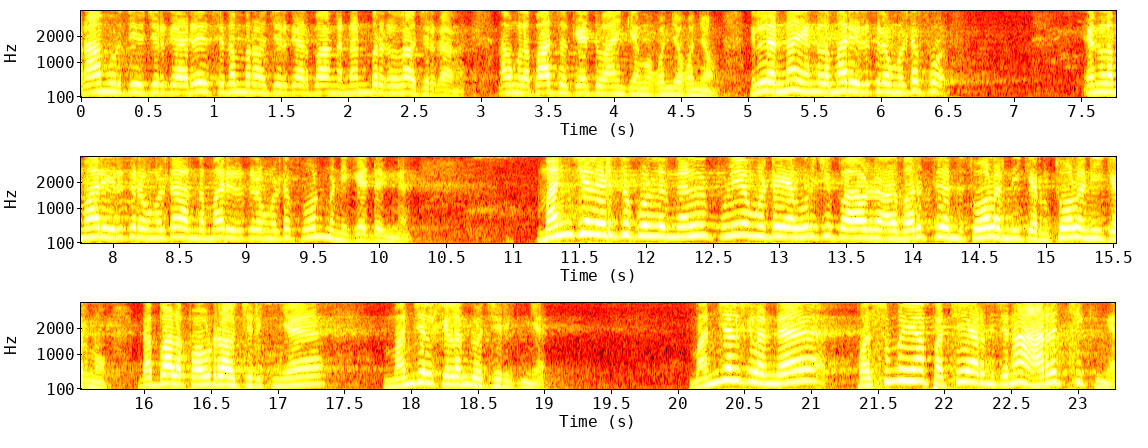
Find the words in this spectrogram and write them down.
ராமூர்த்தி வச்சுருக்காரு சிதம்பரம் வச்சுருக்காருப்பா அங்கே நண்பர்கள்லாம் வச்சுருக்காங்க. அவங்கள பார்த்து கேட்டு வாங்கிக்கோங்க கொஞ்சம் கொஞ்சம். இல்லைன்னா எங்களை மாதிரி இருக்கிறவங்கள்ட்ட ஃபோ எங்களை மாதிரி இருக்கிறவங்கள்ட்ட அந்த மாதிரி இருக்கிறவங்கள்ட்ட ஃபோன் பண்ணி கேட்டுங்க மஞ்சள் எடுத்துக்கொள்ளுங்கள் புளியங்கொட்டையை உரிச்சு பவுடர் அதை வறுத்து அந்த தோலை நீக்கிறணும் தோலை நீக்கிறணும் டப்பாவில் பவுடராக வச்சுருக்கீங்க மஞ்சள் கிழங்கு வச்சுருக்கீங்க. மஞ்சள் கிழங்க பசுமையாக பச்சையாக இருந்துச்சுன்னா அரைச்சிக்குங்க.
